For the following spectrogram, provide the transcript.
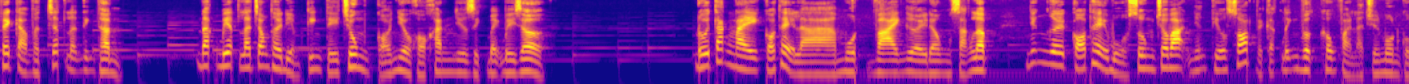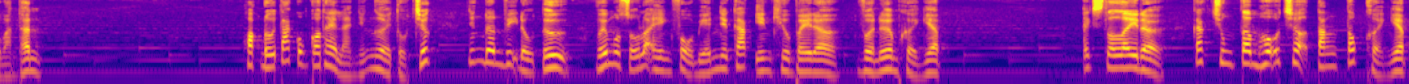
về cả vật chất lẫn tinh thần. Đặc biệt là trong thời điểm kinh tế chung có nhiều khó khăn như dịch bệnh bây giờ. Đối tác này có thể là một vài người đồng sáng lập, những người có thể bổ sung cho bạn những thiếu sót về các lĩnh vực không phải là chuyên môn của bản thân. Hoặc đối tác cũng có thể là những người tổ chức, những đơn vị đầu tư với một số loại hình phổ biến như các incubator, vườn ươm khởi nghiệp, accelerator, các trung tâm hỗ trợ tăng tốc khởi nghiệp,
